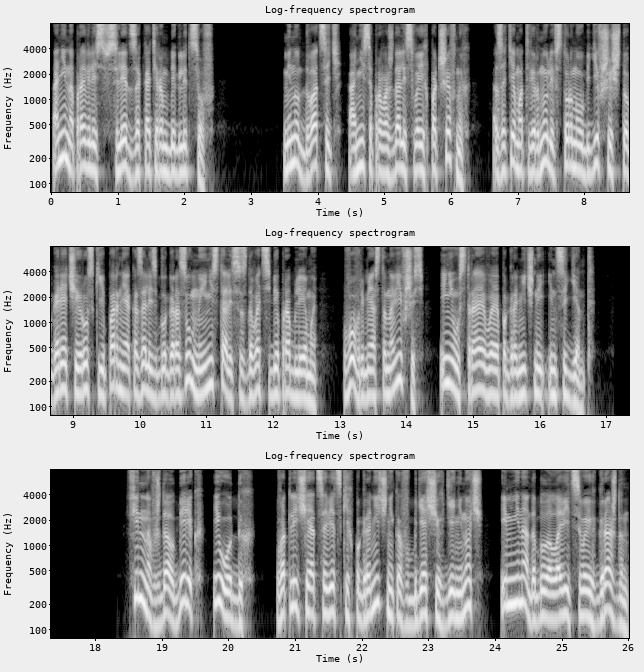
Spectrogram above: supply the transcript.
они направились вслед за катером беглецов. Минут двадцать они сопровождали своих подшефных, затем отвернули в сторону, убедившись, что горячие русские парни оказались благоразумны и не стали создавать себе проблемы, вовремя остановившись и не устраивая пограничный инцидент. Финнов ждал берег и отдых. В отличие от советских пограничников, бдящих день и ночь, им не надо было ловить своих граждан,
